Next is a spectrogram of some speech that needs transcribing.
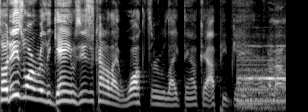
So these weren't really games. These were kind of like walkthrough, like thing. Okay, I peep game. I'm out.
